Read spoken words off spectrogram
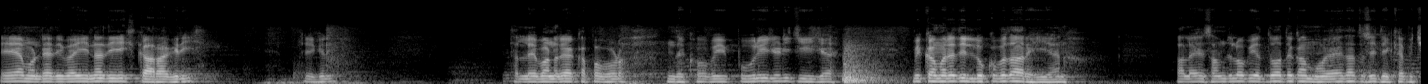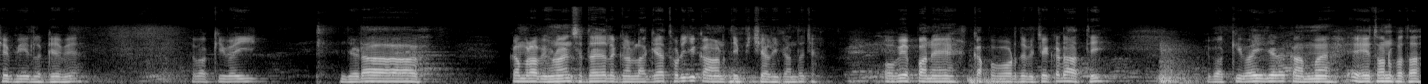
ਇਹ ਆ ਮੁੰਡਿਆਂ ਦੀ ਬਾਈ, ਇਹਨਾਂ ਦੀ ਕਾਰਾਗਰੀ। ਠੀਕ ਹੈ ਨਾ ਥੱਲੇ ਬਣ ਰਿਹਾ ਕੱਪ ਬੋਰਡ। ਦੇਖੋ ਵੀ ਪੂਰੀ ਜਿਹੜੀ ਚੀਜ਼ ਹੈ ਵੀ ਕਮਰੇ ਦੀ ਲੁੱਕ ਵਧਾ ਰਹੀ ਹੈ ਨਾ। ਹਾਲੇ ਇਹ ਸਮਝ ਲਓ ਵੀ ਅੱਧੋ ਅੱਧ ਕੰਮ ਹੋਇਆ, ਇਹਦਾ ਤੁਸੀਂ ਦੇਖਿਆ ਪਿੱਛੇ ਵੀਰ ਲੱਗੇ ਹੋਏ ਆ। ਤੇ ਬਾਕੀ ਬਾਈ, ਜਿਹੜਾ ਕਮਰਾ ਵੀ ਹੁਣ ਸਿੱਧਾ ਜਿਹਾ ਲੱਗਣ ਲੱਗ ਗਿਆ। ਥੋੜੀ ਜਿਹੀ ਕਾਣ ਤੀ ਪਿੱਛੇ ਵਾਲੀ ਕੰਧ 'ਚ। ਉਹ ਵੀ ਆਪਾਂ ਨੇ ਕੱਪ ਬੋਰਡ ਦੇ ਵਿੱਚ ਕਢਾਤੀ। ਤੇ ਬਾਕੀ ਬਾਈ ਜਿਹੜਾ ਕੰਮ ਹੈ, ਇਹ ਤੁਹਾਨੂੰ ਪਤਾ,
